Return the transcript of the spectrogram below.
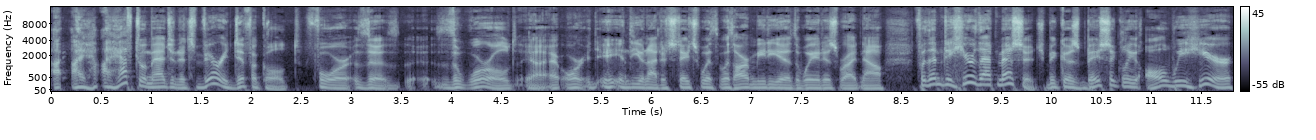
I, I, have to imagine it's very difficult for the the world uh, or in the United States with, with our media the way it is right now for them to hear that message because basically all we hear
